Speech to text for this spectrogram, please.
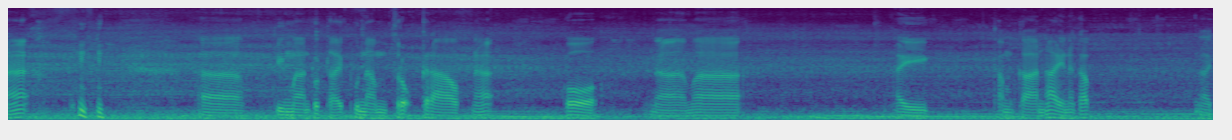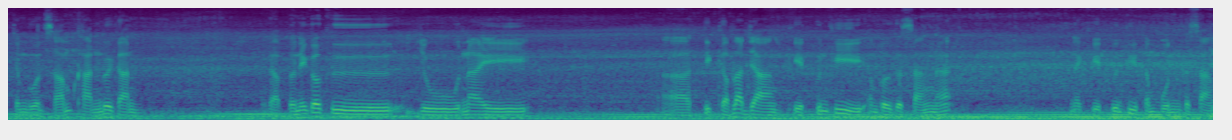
นะอ่า ทีมงานรถไถผู้นำสระกราวนะฮะก็นะมาให้ทำการให้นะครับนะจำนวน 3 คันด้วยกันนะครับตัวนี้ก็คืออยู่ในติดกับลาดยางเขตพื้นที่อำเภอกระสังนะในเขตพื้นที่ตำบลกระสัง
